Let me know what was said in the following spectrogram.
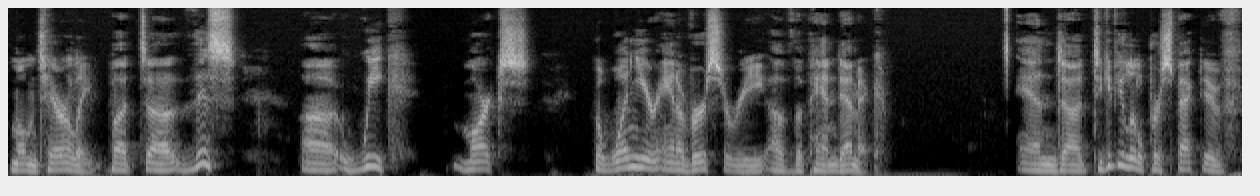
momentarily. But uh, this uh, week marks the one year anniversary of the pandemic. And uh, to give you a little perspective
